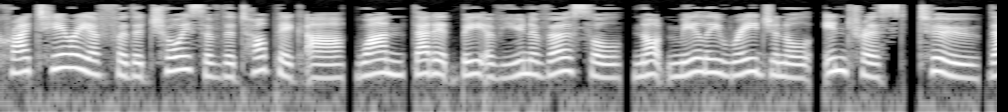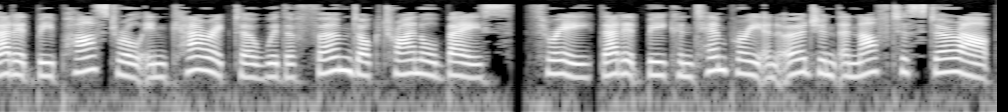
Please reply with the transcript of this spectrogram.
Criteria for the choice of the topic are, 1 that it be of universal, not merely regional, interest, 2 that it be pastoral in character with a firm doctrinal base, 3 that it be contemporary and urgent enough to stir up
